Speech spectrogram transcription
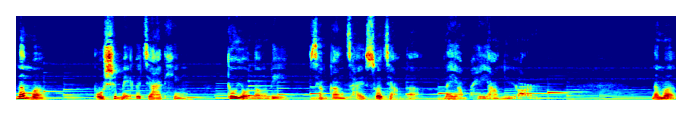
那么，不是每个家庭都有能力。像刚才所讲的那样培养女儿，那么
